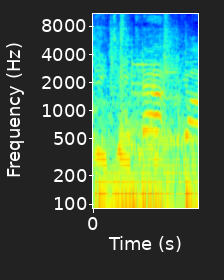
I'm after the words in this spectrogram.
GT cat.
